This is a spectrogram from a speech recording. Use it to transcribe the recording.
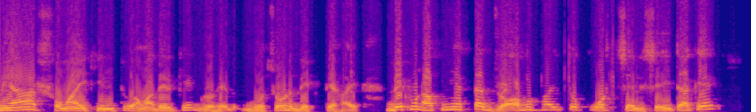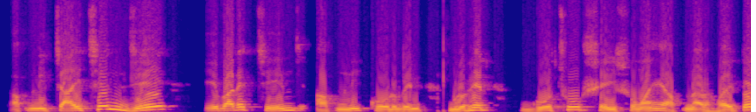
নেয়ার সময় কিন্তু আমাদেরকে গ্রহের গোচর দেখতে হয়। দেখুন, আপনি একটা জব হয়তো করছেন, সেইটাকে আপনি চাইছেন যে এবারে চেঞ্জ আপনি করবেন। গ্রহের গোচর সেই সময়ে আপনার হয়তো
